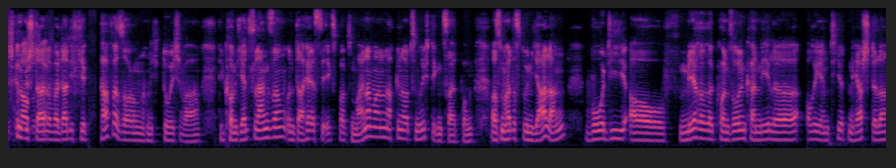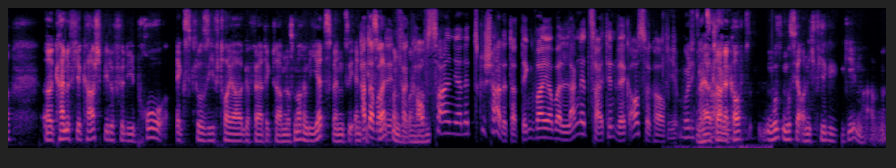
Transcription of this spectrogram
früh gestartet, weil da die 4K-Versorgung noch nicht durch war. Die kommt jetzt langsam und daher ist die Xbox meiner Meinung nach genau zum richtigen Zeitpunkt. Außerdem hattest du ein Jahr lang, wo die auf mehrere Konsolenkanäle orientierten Hersteller äh, keine 4K-Spiele für die Pro exklusiv teuer gefertigt haben. Das machen die jetzt, wenn sie endlich Hat aber zwei den Verkaufszahlen haben. ja nicht geschadet. Das Ding war ja über lange Zeit hinweg ausverkauft. Ja, wollte ich naja, klar, der kauft, muss, muss ja auch nicht viel gegeben haben. Ne?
